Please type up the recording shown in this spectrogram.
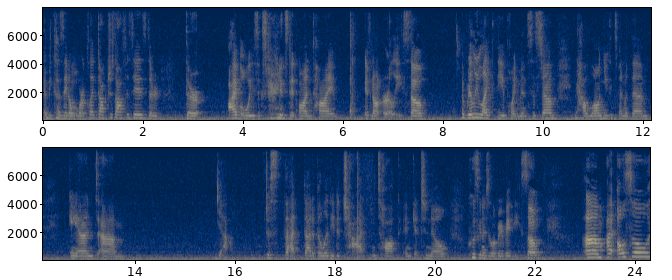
And because they don't work like doctors offices they're they're I've always experienced it on time if not early. So I really like the appointment system and how long you can spend with them. And um, yeah just that that ability to chat and talk and get to know who's going to deliver your baby so um, I also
